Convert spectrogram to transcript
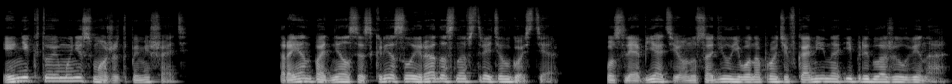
и никто ему не сможет помешать. Троян поднялся с кресла и радостно встретил гостя. После объятия он усадил его напротив камина и предложил вина.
